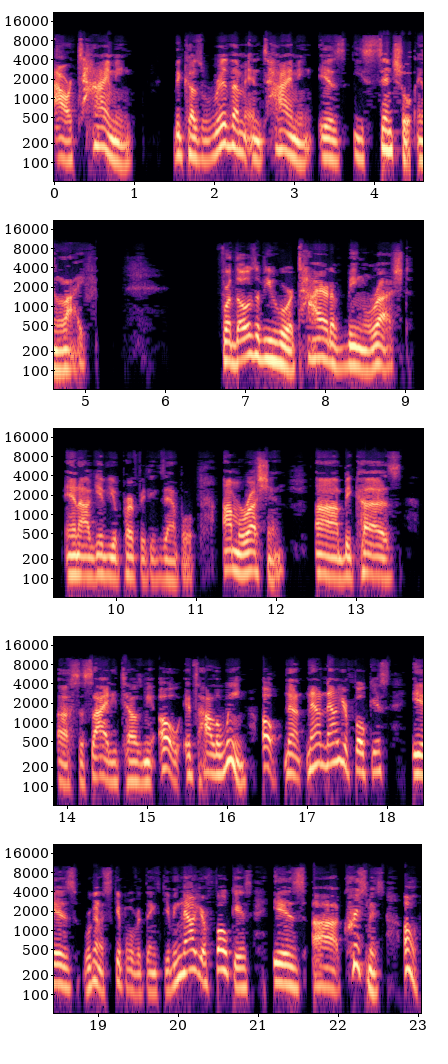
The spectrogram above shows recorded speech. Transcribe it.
our timing because rhythm and timing is essential in life. For those of you who are tired of being rushed, and I'll give you a perfect example. I'm rushing uh, because uh, society tells me, "Oh, it's Halloween." Oh, now, now, now your focus is we're gonna skip over Thanksgiving. Now your focus is uh, Christmas. Oh,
